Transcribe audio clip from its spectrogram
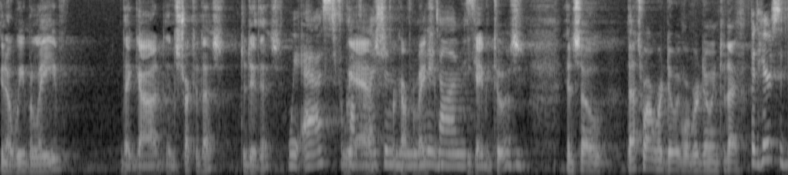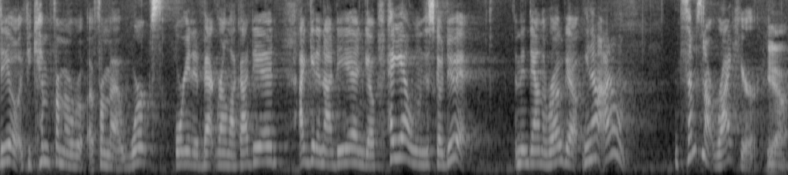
You know, we believe that God instructed us to do this. We asked for we asked confirmation, for confirmation. many times. He gave it to us, and so that's why we're doing what we're doing today. But here's the deal: if you come from a from a works oriented background like I did, I get an idea and go, "Hey, yeah, well, just go do it," and then down the road go, "You know, I don't. Something's not right here." Yeah.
